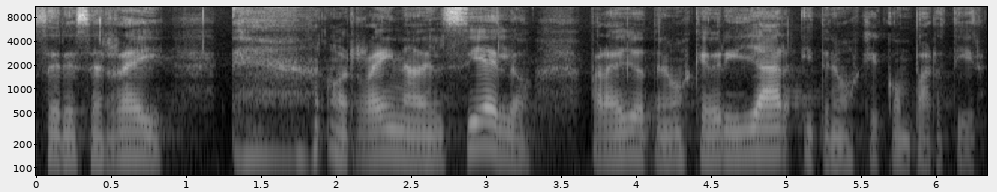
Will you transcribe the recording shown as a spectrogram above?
ser ese rey o reina del cielo. Para ello tenemos que brillar y tenemos que compartir.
